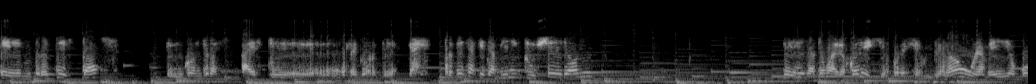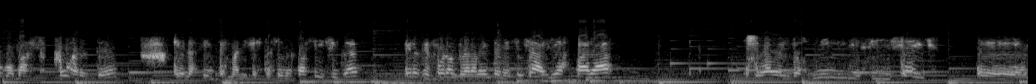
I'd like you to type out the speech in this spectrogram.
en protestas en contra a este recorte. Protestas que también incluyeron eh, la toma de los colegios, por ejemplo, ¿no? Una medida un poco más fuerte que las simples manifestaciones pacíficas, pero que fueron claramente necesarias para, llegado el 2016, eh,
